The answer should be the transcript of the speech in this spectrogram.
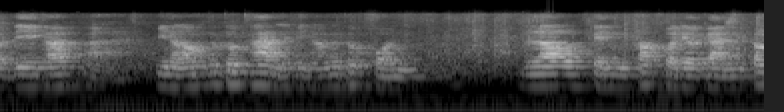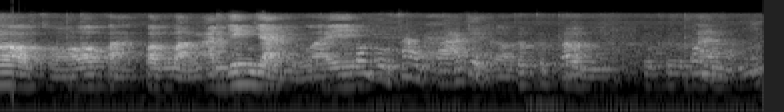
วัสดีครับอ่าพี่น้องทุกๆท่านและพี่น้องทุกๆคน เราเป็นครอบครัวเดียวกัน ก็ขอฝากความหวังอันยิ่งใหญ่ไว้ต้องดูข้างขวาสิเราทุกๆคนทุกๆต้องท่านแบบนี้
